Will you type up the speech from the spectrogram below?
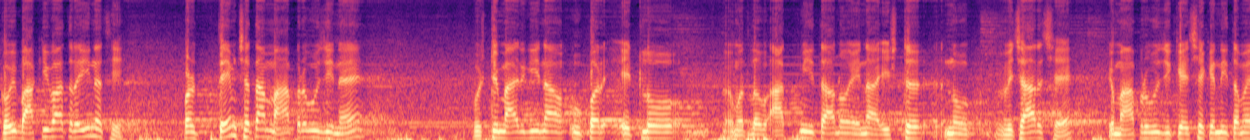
કોઈ બાકી વાત રહી નથી. પણ તેમ છતાં મહાપ્રભુજીને પુષ્ટિ માર્ગીના ઉપર એટલો, મતલબ આત્મીયતાનો, એના ઈષ્ટનો વિચાર છે કે મહાપ્રભુજી કહે છે કે નહીં, તમે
